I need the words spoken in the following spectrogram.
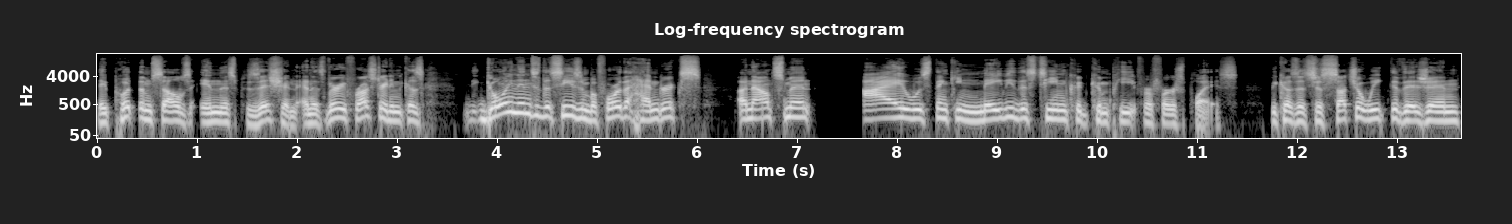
They put themselves in this position, and it's very frustrating because going into the season before the Hendriks announcement, I was thinking maybe this team could compete for first place because it's just such a weak division.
